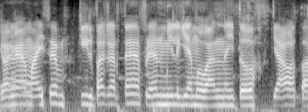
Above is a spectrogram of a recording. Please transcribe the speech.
गंगा माई से कृपा करते हैं फ्रेंड मिल गया मोबाइल नहीं तो। क्या होता?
